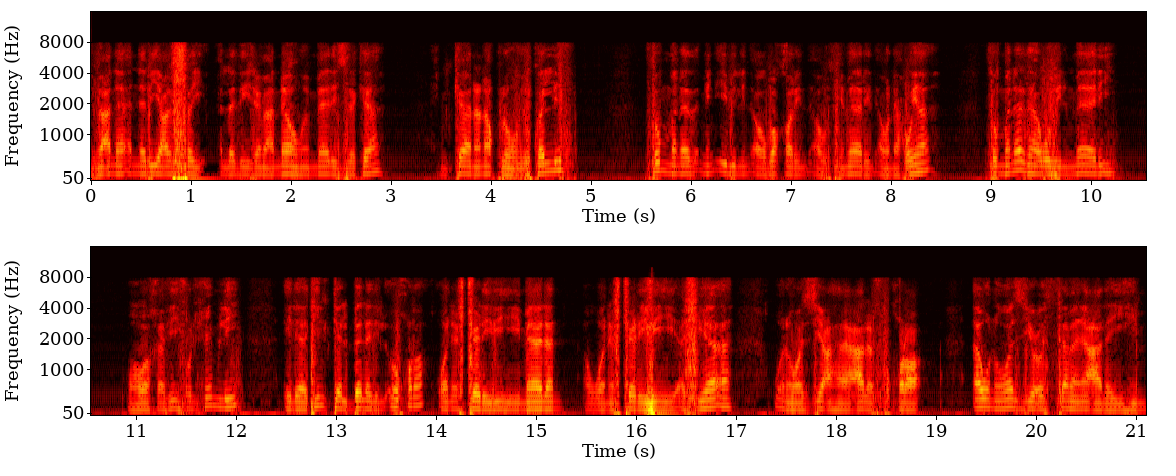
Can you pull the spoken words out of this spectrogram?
بمعنى أن نبيع الشيء الذي جمعناه من مال الزكاة إن كان نقله يكلف ثم من إبل أو بقر أو ثمار أو نحوها ثم نذهب بالمال وهو خفيف الحمل إلى تلك البلد الأخرى ونشتري به مالا أو نشتري به أشياء ونوزعها على الفقراء أو نوزع الثمن عليهم.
